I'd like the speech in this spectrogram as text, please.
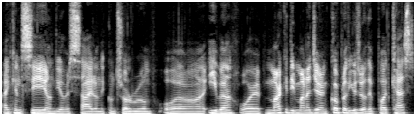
I can see on the other side, on the control room, or Eva, or marketing manager and corporate user of the podcast,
